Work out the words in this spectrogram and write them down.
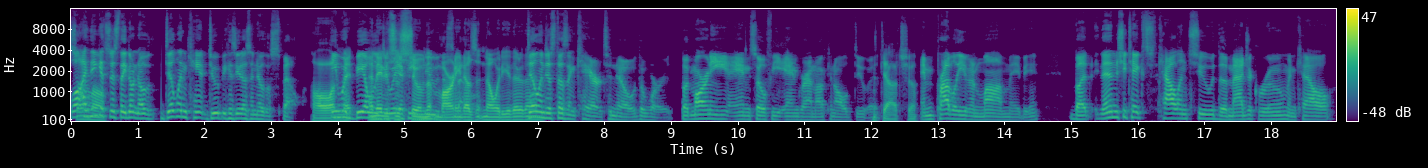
Well, I think it's just they don't know. Dylan can't do it because he doesn't know the spell. Oh, he would they, be able and to they do just it if he assume that Marnie doesn't know it either. Then Dylan just doesn't care to know the words, but Marnie and Sophie and Grandma can all do it. gotcha. and probably even mom maybe but then she takes cal into the magic room and cal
